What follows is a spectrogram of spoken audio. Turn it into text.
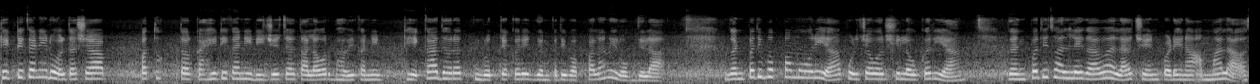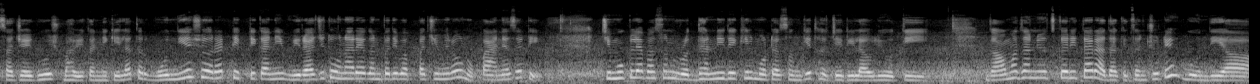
ठिकठिकाणी ढोलताशा पथक तर काही ठिकाणी डीजेच्या तालावर भाविकांनी ठेका धरत नृत्य करीत गणपती बाप्पाला निरोप दिला. गणपती बाप्पा मोरया पुढच्या वर्षी लवकर या. गणपती चालले गावाला चैन पडेना आम्हाला असा जयघोष भाविकांनी केला तर गोंदिया शहरात ठिकठिकाणी विराजित होणाऱ्या गणपती बाप्पाची मिरवणूक पाहण्यासाठी चिमुकल्यापासून वृद्धांनी देखील मोठ्या संख्येत हजेरी लावली होती. गावमजा न्यूजकरिता राधा किचन चुटे गोंदिया.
